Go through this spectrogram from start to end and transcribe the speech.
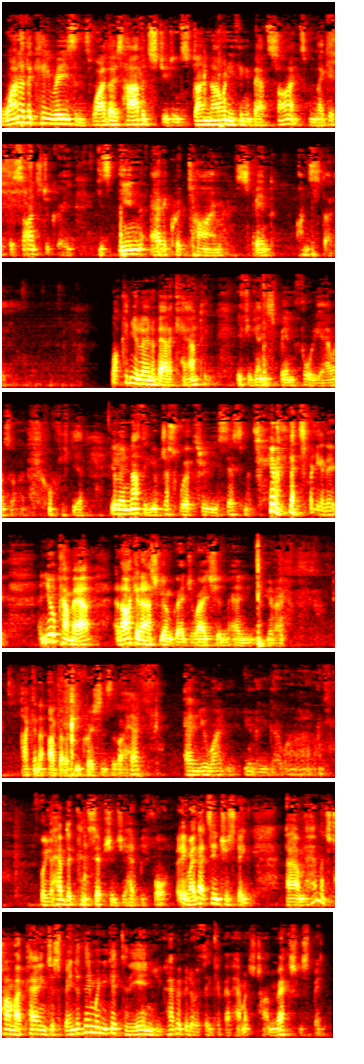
One of the key reasons why those Harvard students don't know anything about science when they get their science degree is inadequate time spent on study. What can you learn about accounting? if you're going to spend 40 hours on it or 50 hours. You'll learn nothing. You'll just work through the assessments. That's what you're going to do. And you'll come out, and I can ask you on graduation, and you know, I can. I've got a few questions that I have, and you won't. You know, you go, well, or you have the conceptions you had before. But anyway, that's interesting. Um, how much time am I planning to spend? And then when you get to the end, you have a bit of a think about how much time you actually spend.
